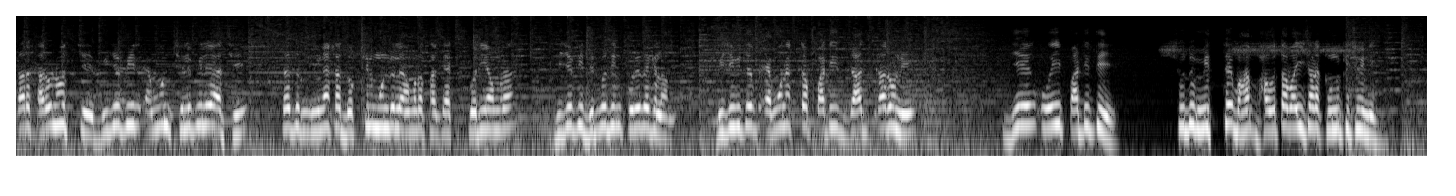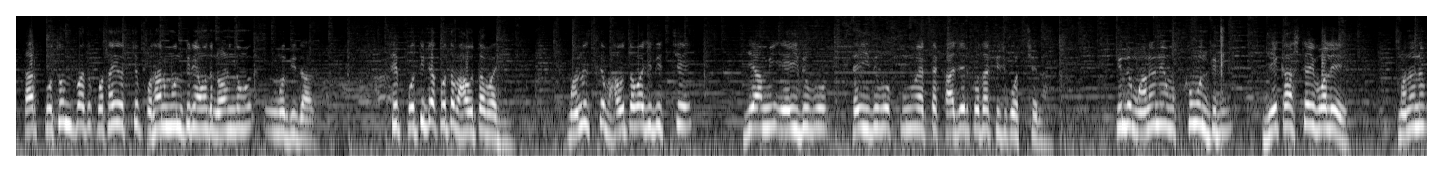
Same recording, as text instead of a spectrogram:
তার কারণ হচ্ছে বিজেপির এমন ছেলেপিলে আছে তাদের মিনাকা দক্ষিণ মণ্ডলে আমরা থাকি এক করি আমরা। বিজেপি দীর্ঘদিন করে দেখলাম বিজেপিতে এমন একটা পার্টি যার কারণে যে ওই পার্টিতে শুধু মিথ্যে ভাওতাবাজি ছাড়া কোনো কিছুই নেই। তার প্রথম কথাই হচ্ছে প্রধানমন্ত্রী আমাদের নরেন্দ্র মোদী দাস। সে প্রতিটা কথা ভাওতাবাজি। মানুষকে ভাওতাবাজি দিচ্ছে যে আমি এই দেবো সেই দেবো কোনো একটা কাজের কথা কিছু করছে না। কিন্তু মাননীয় মুখ্যমন্ত্রী যে কাজটাই বলে মাননীয়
